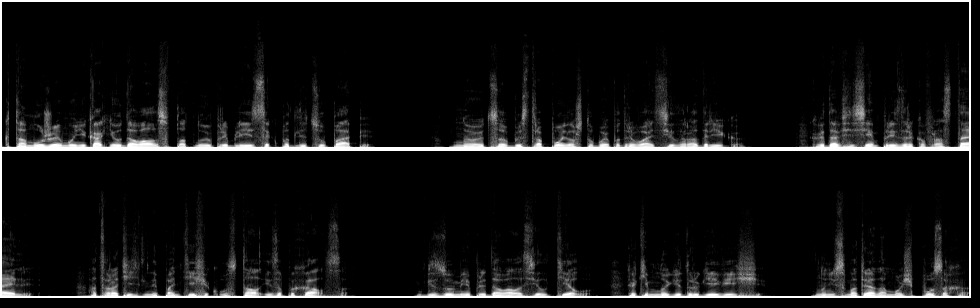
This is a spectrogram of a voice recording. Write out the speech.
К тому же ему никак не удавалось вплотную приблизиться к подлецу папе. Но Эдсо быстро понял, что бой подрывает силы Родриго. Когда все семь призраков растаяли, отвратительный понтифик устал и запыхался. Безумие придавало сил телу, как и многие другие вещи. Но несмотря на мощь посоха,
